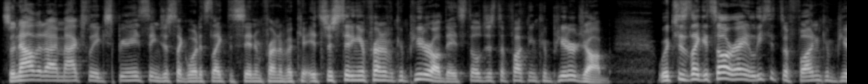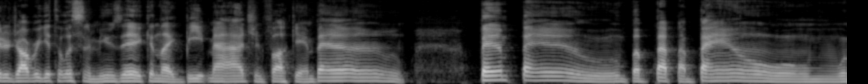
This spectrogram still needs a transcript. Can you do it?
so now that I'm actually experiencing just like what it's like to sit in front of a it's just sitting in front of a computer all day. It's still just a fucking computer job. Which is like it's all right. At least it's a fun computer job where you get to listen to music and like beat match and fucking boom bam bam. Ba ba ba bam.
